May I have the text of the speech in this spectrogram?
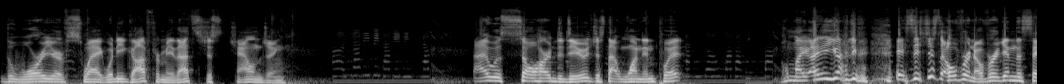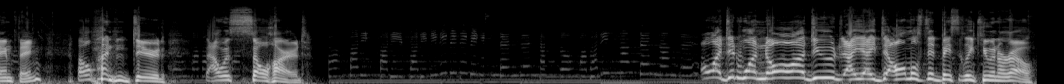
The Warrior of Swag. What do you got for me? That's just challenging. That was so hard to do, just that one input. Oh my, you gotta do, is it just over and over again the same thing? Oh my, dude, that was so hard. Oh, I did one. Oh, dude, I, I almost did basically two in a row.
